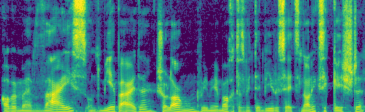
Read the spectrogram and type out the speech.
aber man weiß und wir beide schon lange, weil wir machen das mit dem Virus jetzt noch nicht seit gestern,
